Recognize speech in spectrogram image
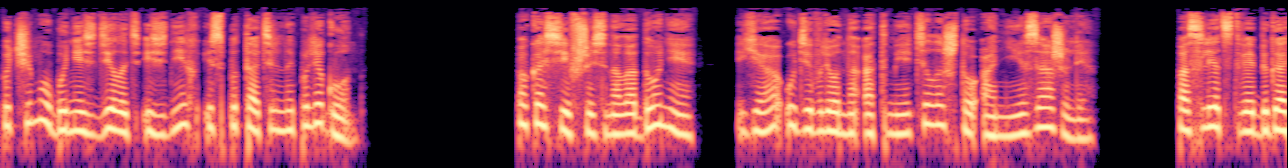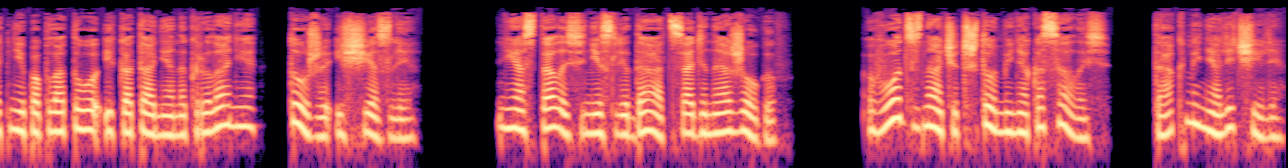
Почему бы не сделать из них испытательный полигон? Покосившись на ладони, я удивленно отметила, что они зажили. Последствия беготни по плато и катания на крылане тоже исчезли. Не осталось ни следа от ссадин ожогов. Вот, значит, что меня касалось. Так меня лечили.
